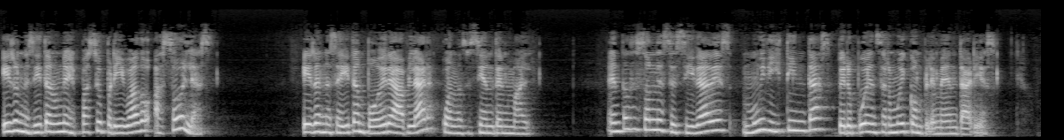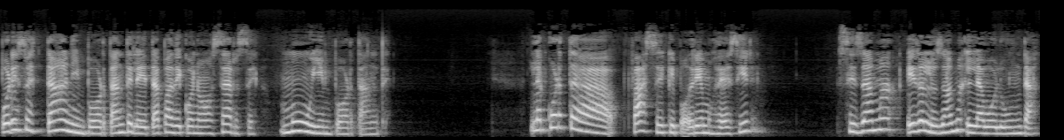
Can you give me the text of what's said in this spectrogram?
Ellos necesitan un espacio privado a solas ellas necesitan poder hablar cuando se sienten mal. Entonces son necesidades muy distintas, pero pueden ser muy complementarias. Por eso es tan importante la etapa de conocerse, muy importante. La cuarta fase que podríamos decir se llama, ella lo llama la voluntad.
